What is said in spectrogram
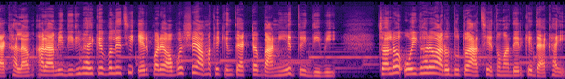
দেখালাম। আর আমি দিদিভাইকে বলেছি, এরপরে অবশ্যই আমাকে কিন্তু একটা বানিয়ে তুই দিবি। চলো ওই ঘরেও আরও দুটো আছে তোমাদেরকে দেখাই।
